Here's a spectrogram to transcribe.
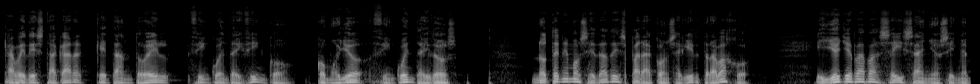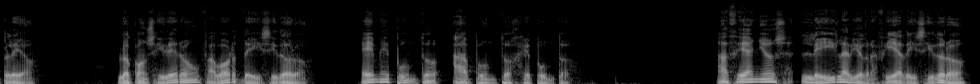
Cabe destacar que tanto él, 55, como yo, 52, no tenemos edades para conseguir trabajo, y yo llevaba seis años sin empleo. Lo considero un favor de Isidoro. M.A.G. Hace años leí la biografía de Isidoro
